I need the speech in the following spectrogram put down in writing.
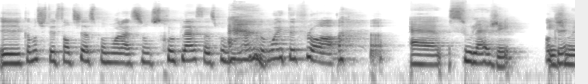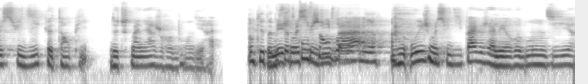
Et comment tu t'es sentie à ce moment-là? Si on se replace à ce moment-là, comment était Flora? Euh, soulagée. Et je me suis dit que tant pis, de toute manière, je rebondirais. Ok, t'avais Mais cette je me suis dit pas-. Je- oui, je me suis dit pas que j'allais rebondir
